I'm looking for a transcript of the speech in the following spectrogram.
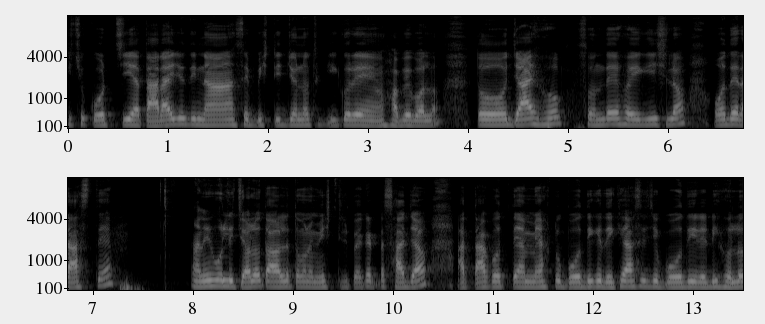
কিছু করছি আর তারাই যদি না আসে বৃষ্টির জন্য তো কী করে হবে বলো? তো যাই হোক, সন্ধে হয়ে গিয়েছিল ওদের আসতে। আমি বলি, চলো তাহলে তোমরা মিষ্টির প্যাকেটটা সাজাও আর তা করতে আমি একটু বৌদিকে দেখে আসি যে বৌদি রেডি হলো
